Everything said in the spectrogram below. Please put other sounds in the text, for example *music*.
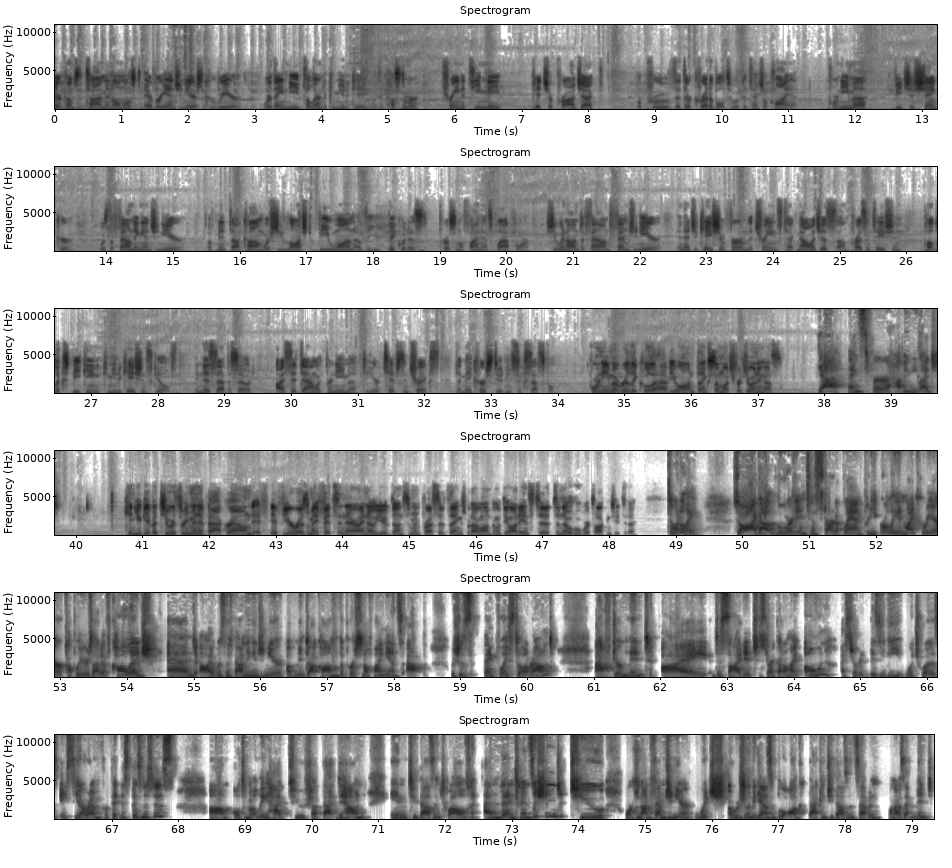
There comes a time in almost every engineer's career where they need to learn to communicate with a customer, train a teammate, pitch a project, or prove that they're credible to a potential client. Poornima Vijayashankar was the founding engineer of Mint.com, where she launched V1 of the ubiquitous personal finance platform. She went on to found Femgineer, an education firm that trains technologists on presentation, public speaking, and communication skills. In this episode, I sit down with Poornima to hear tips and tricks that make her students successful. Poornima, really cool to have you on. Thanks so much for joining us. Yeah, thanks for having me, Ledge. Can you give a two or three minute background if, if your resume fits in there? I know you've done some impressive things, but I want the audience to, to know who we're talking to today. Totally. So I got lured into startup land pretty early in my career, a couple years out of college, and I was the founding engineer of Mint.com, the personal finance app, which is thankfully still around. After Mint, I decided to strike out on my own. I started BizeeBee, which was a CRM for fitness businesses um, ultimately had to shut that down in 2012 and then transitioned to working on Femgineer, which originally began as a blog back in 2007 when I was at Mint,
